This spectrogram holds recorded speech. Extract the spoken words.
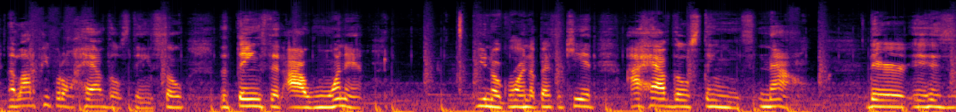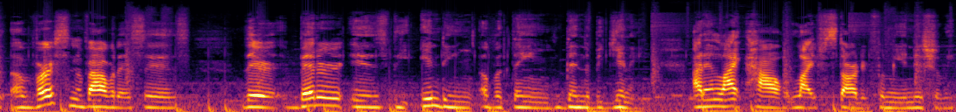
and a lot of people don't have those things. So the things that I wanted, you know, growing up as a kid, I have those things now there is a verse in the Bible that says, "There better is the ending of a thing than the beginning." I didn't like how life started for me initially.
